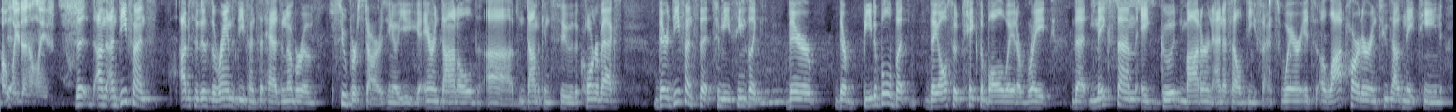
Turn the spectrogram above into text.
Hopefully he doesn't leave. The, on, on, defense, obviously this is a Rams defense that has a number of superstars. You know, you get Aaron Donald, uh, Ndamukong Suh, the cornerbacks. They're a defense that to me seems like they're they're beatable, but they also take the ball away at a rate that makes them a good modern NFL defense, where it's a lot harder in 2018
